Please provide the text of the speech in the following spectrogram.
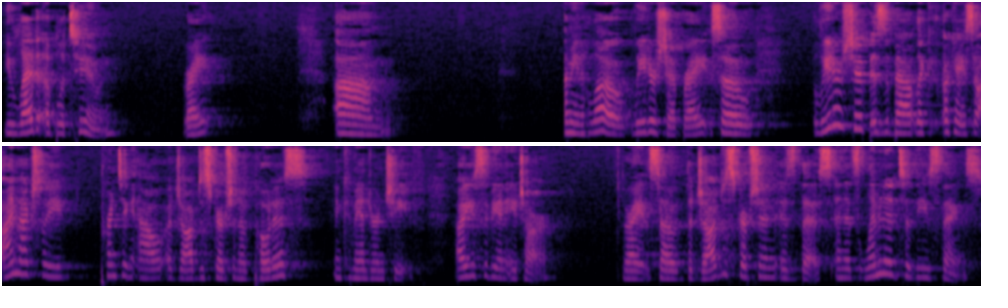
You led a platoon, right? Um, I mean, hello, leadership, right? So leadership is about, like, okay, so I'm actually printing out a job description of POTUS and Commander-in-Chief. I used to be in HR, right? So the job description is this, and it's limited to these things,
